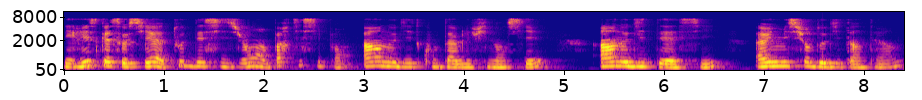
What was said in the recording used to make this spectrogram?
les risques associés à toute décision en participant à un audit comptable et financier à un audit DSI, à une mission d'audit interne,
